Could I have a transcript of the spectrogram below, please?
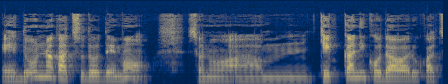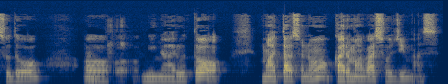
えーどんな活動でも、そのあうん結果にこだわる活動おになると、またそのカルマが生じます。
